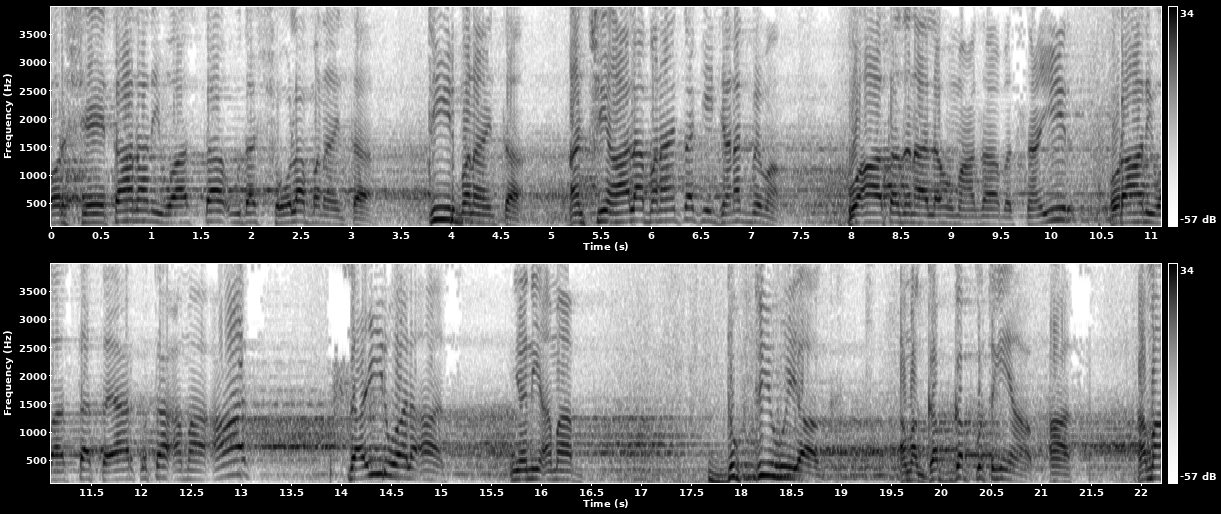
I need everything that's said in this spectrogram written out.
اور شیطانہ نی واسطہ اودا شولہ بنائیں تا، تیر بنائیں تا۔ انچی آلہ بنائیں تا کہ جنک بے ماں۔ وآتدنا لهم عذاب السعیر، اور آنی واسطہ تیار کتا اما آس، سعیر والا آس یعنی اما دکھتی ہوئی آگ، اما گپ گپ کتگی آس۔ اما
